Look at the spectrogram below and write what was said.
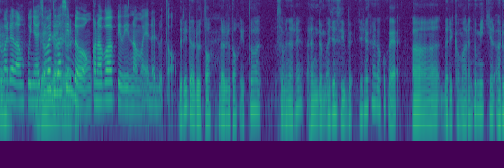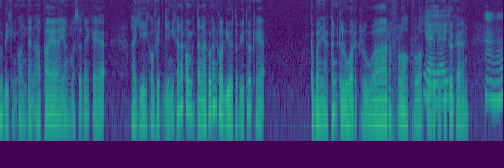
belum ada lampunya Nggak, coba nggak, jelasin ada. dong kenapa pilih namanya Dadu Talk Jadi Dadu Talk, Dadu Talk itu sebenarnya random aja sih, Be. Jadi kan aku kayak eh, dari kemarin tuh mikir, aduh bikin konten apa ya yang maksudnya kayak lagi covid gini karena konten aku kan kalau di YouTube itu kayak kebanyakan keluar-keluar vlog-vlog Iya, kayak iya, gitu-gitu iya. kan. Mhm.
